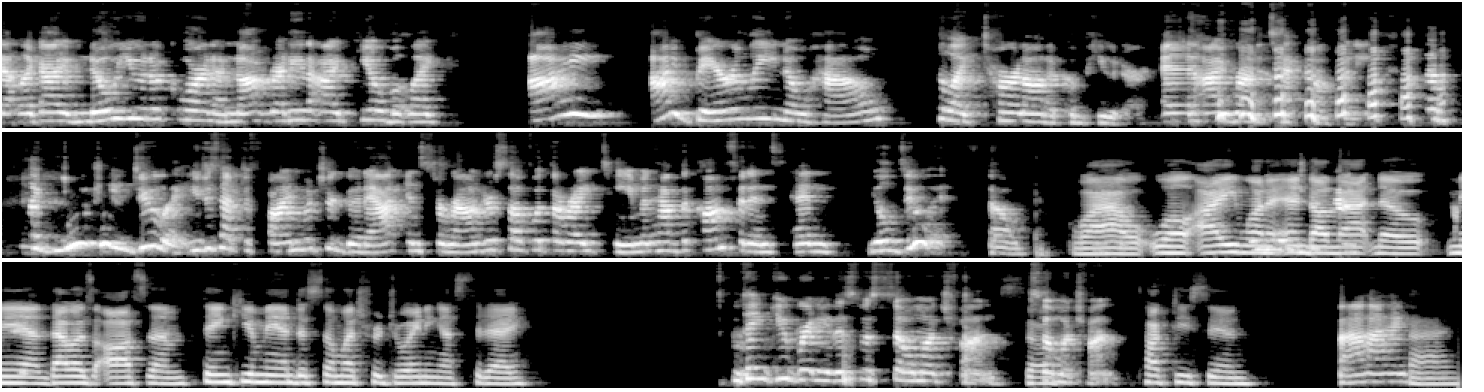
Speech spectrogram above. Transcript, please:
yet. Like, I have no unicorn. I'm not ready to IPO, but, like, I I barely know how to like turn on a computer and I run a tech company. like you can do it. You just have to find what you're good at and surround yourself with the right team and have the confidence and you'll do it. So Wow. Well, I want to end on that note. Man, that was awesome. Thank you, Amanda, so much for joining us today. Thank you, Brittany. This was so much fun. So, so much fun. Talk to you soon. Bye. Bye.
